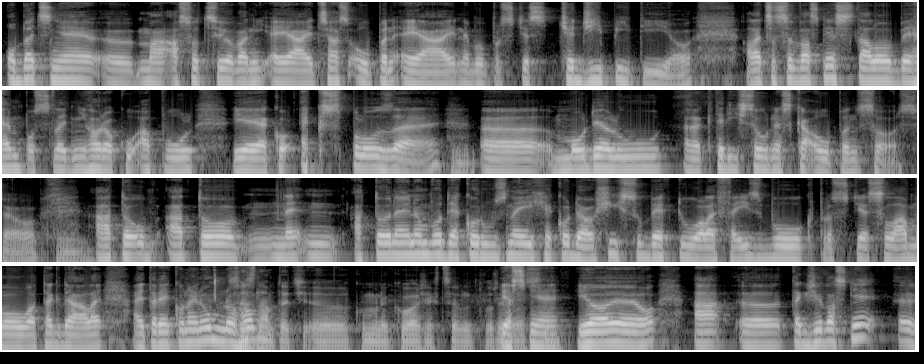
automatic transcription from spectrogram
obecně má asociovaný AI třeba s Open AI nebo prostě s ChatGPT, jo, ale co se vlastně stalo během posledního roku a půl je jako exploze hmm. modelů, který jsou dneska open source, jo, hmm. a to, a to, ne, a to nejenom od jako různých jako dalších subjektů, subjektů, ale Facebook, prostě slamou a tak dále. A je tady jako nejenom mnoho... Seznam teď uh, komunikovat, že chce vytvořit Jasně, vlastně. jo, jo, jo. A uh, takže vlastně uh,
